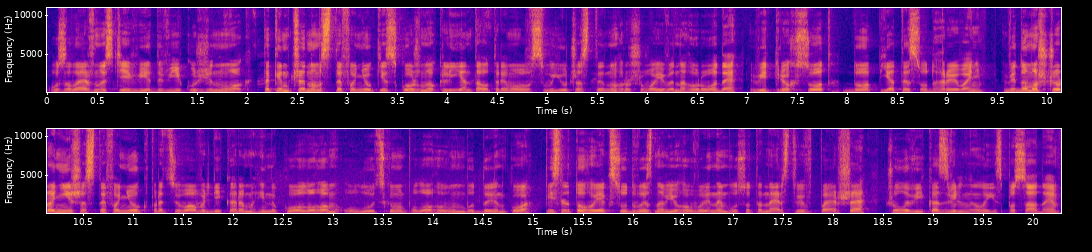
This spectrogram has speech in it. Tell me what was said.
у залежності від віку жінок. Таким чином, Стефанюк із кожного клієнта отримував свою частину грошової винагороди від 300 до 500 гривень. Відомо, що раніше Стефанюк працював лікарем-гінекологом у Луцькому пологовому будинку. Після того, як суд визнав його винним у сутенерстві вперше, чоловіка звільнили із посади.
